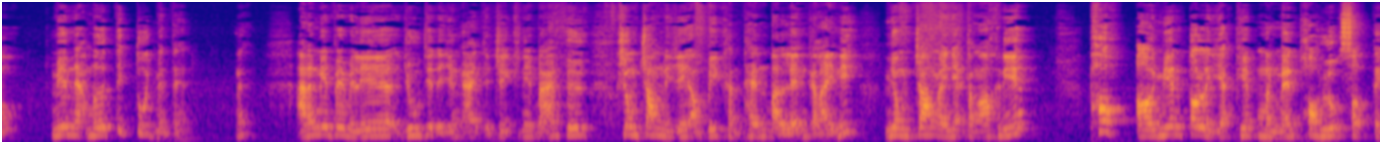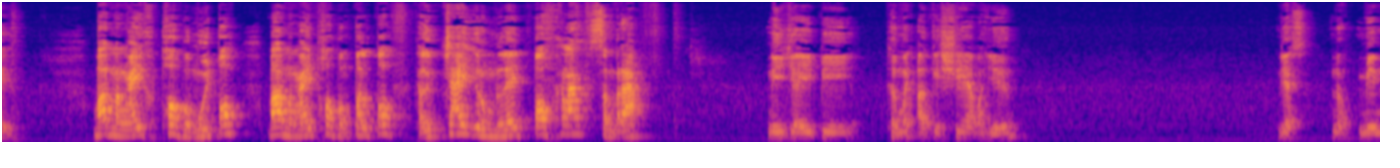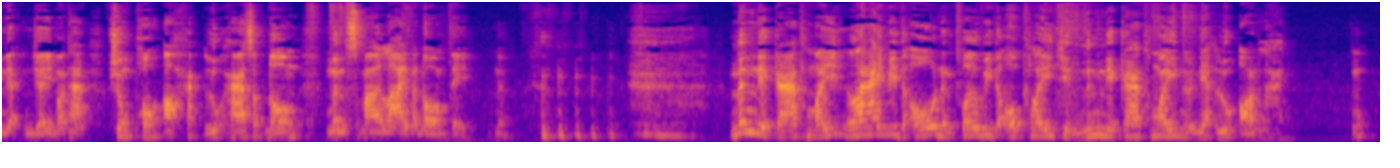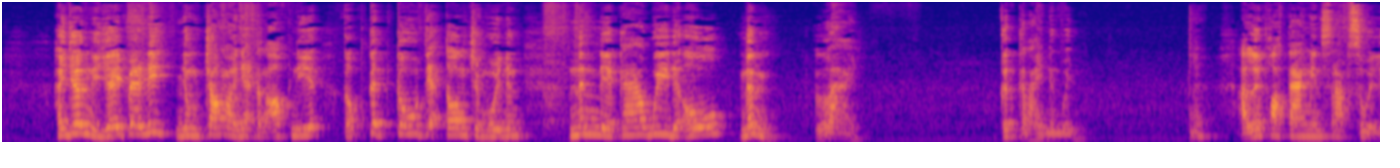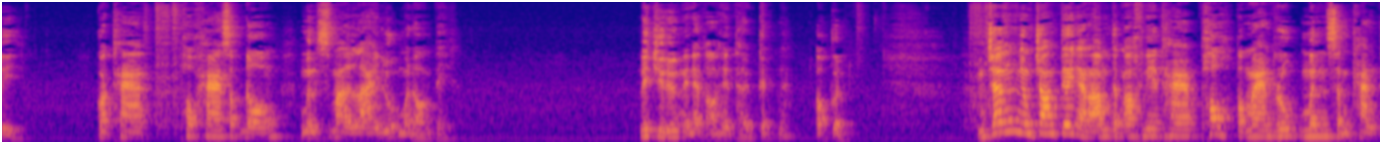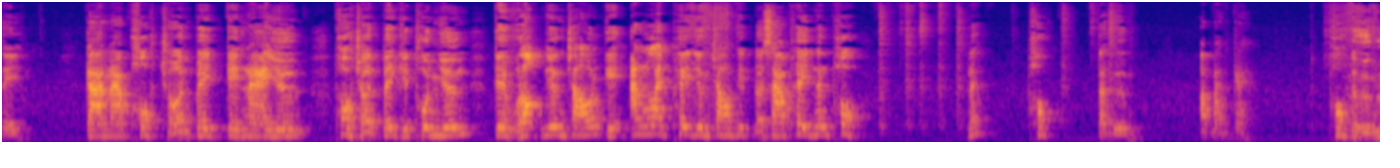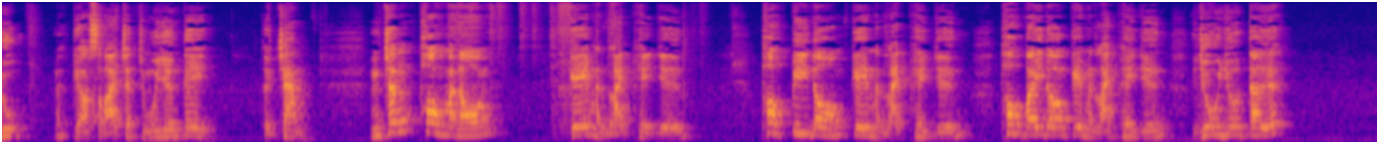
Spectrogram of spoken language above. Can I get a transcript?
មានអ្នកមើលតិចតួចមែនតើណាអានឹងមានពេលវេលាយូរទៀតដែលយើងអាចជជែកគ្នាបានគឺខ្ញុំចង់និយាយអំពី content balance កន្លែងនេះខ្ញុំចង់ឲ្យអ្នកទាំងអស់គ្នាផុសឲ្យមានតុល្យភាពមិនមែនផុសលក់សុទ្ធទេបើមួយថ្ងៃផុស6ប៉ុសបើមួយថ្ងៃផុស7ប៉ុសត្រូវចែករំលែកប៉ុសខ្លះសម្រាប់ និយាយពីធ្វើម៉េចឲ្យគេ share របស់យើង Yes នោះមានអ្នកនិយាយមកថាខ្ញុំផុសអស់លក់50ដង មិនស្មើ live ម្ដងទេណានឹងនេការថ្មី live វីដេអូនឹងធ្វើវីដេអូខ្លីជានឹងនេការថ្មីនៅអ្នកលក់អនឡាញហើយយើងនិយាយពេលនេះខ្ញុំចង់ឲ្យអ្នកទាំងអស់គ្នាក៏គិតគូរតាក់ទងជាមួយនឹងនិន្នាការវីដេអូនិង live គិតកន្លែងនឹងវិញណាឥឡូវផោះតាងមានស្រាប់សួយលីគាត់ថាផុស50ដង មិនស្មើឡាយលក់ម្ដងទេនេះជារឿងដែលអ្នកទាំងអស់គ្នាត្រូវគិតណាអរគុណអញ្ចឹងខ្ញុំចង់ទាញអារម្មណ៍ទាំងអស់គ្នាថាផុសប្រមាណរូបមិនសំខាន់ទេ កាលណាផុសច្រើនពេកគេណាយើងផុសច្រើនពេកគេធុញយើង គេ vlog យើងចោលគេ unlike page យើងចោលទៀតដោយសារ page នឹងផុសណាផុសតែរឿង អត់បានការផុសទៅរឿងលក់ណាគេអត់សប្បាយចិត្តជាមួយយើងទេត្រូវចាំអញ្ចឹងផុសម្ដង គេមិន like page យើងផុសពីរដង គេមិន like page យើងផុស3ដងគេមិន like page យើងយូរយូរទៅ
